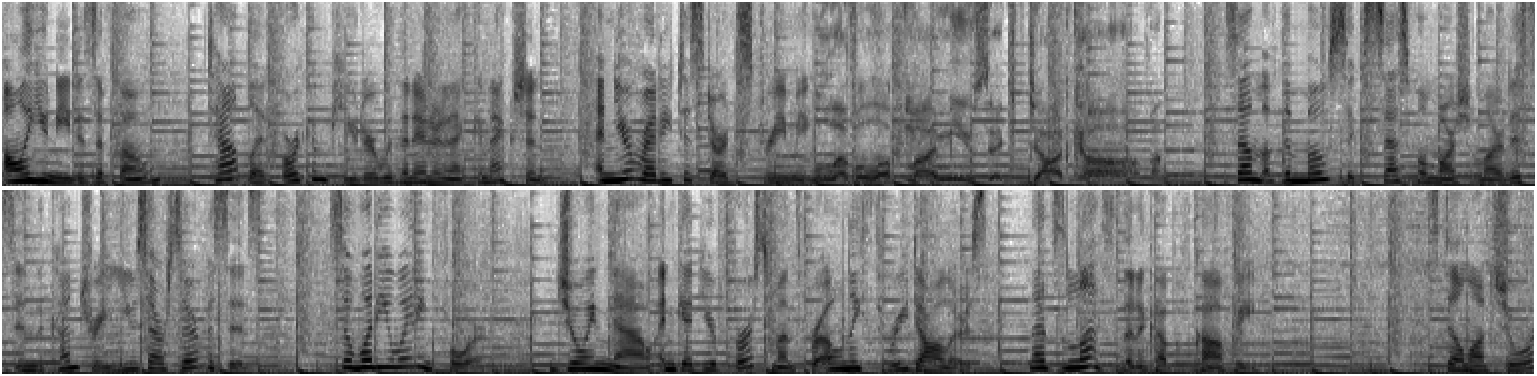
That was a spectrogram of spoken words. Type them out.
All you need is a phone, tablet, or computer with an internet connection, and you're ready to start streaming. Levelupmymusic.com. Some of the most successful martial artists in the country use our services. So what are you waiting for? Join now and get your first month for only $3. That's less than a cup of coffee. Still not sure?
